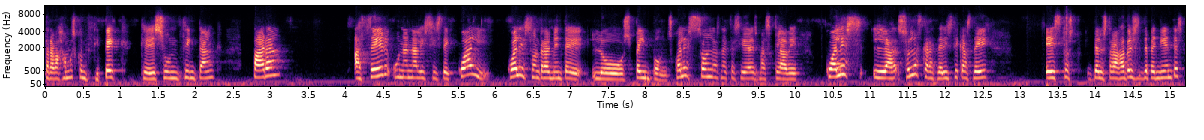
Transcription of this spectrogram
trabajamos con CIPEC, que es un think tank, para hacer un análisis de cuál, cuáles son realmente los pain points, cuáles son las necesidades más clave, cuáles son las características de estos, de los trabajadores independientes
